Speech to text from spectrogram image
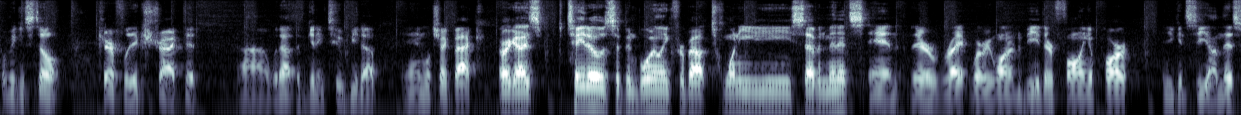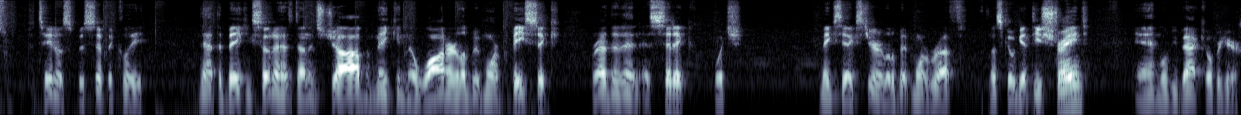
but we can still carefully extract it uh, without them getting too beat up. And we'll check back. All right, guys, potatoes have been boiling for about 27 minutes and they're right where we wanted to be. They're falling apart. And you can see on this potato specifically that the baking soda has done its job of making the water a little bit more basic rather than acidic, which makes the exterior a little bit more rough. Let's go get these strained and we'll be back over here.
